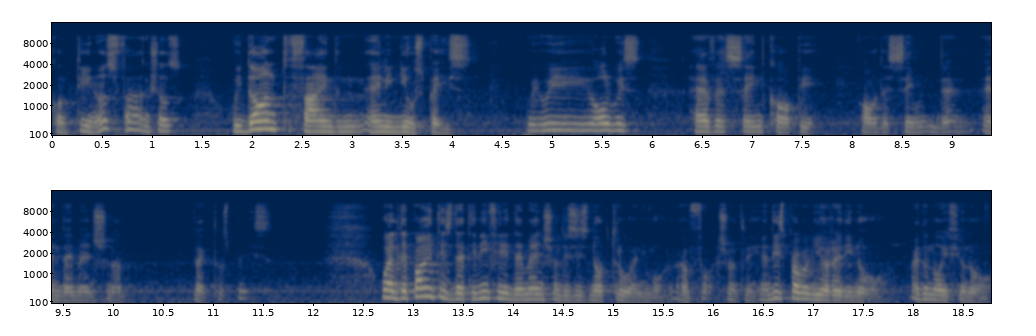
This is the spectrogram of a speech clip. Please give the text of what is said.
continuous functions, we don't find any new space. We, we always have the same copy of the same n-dimensional vector space. Well, the point is that in infinite dimension this is not true anymore, unfortunately. And this probably you already know. I don't know if you know.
